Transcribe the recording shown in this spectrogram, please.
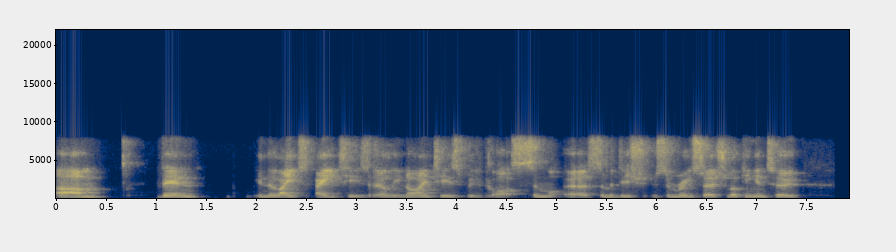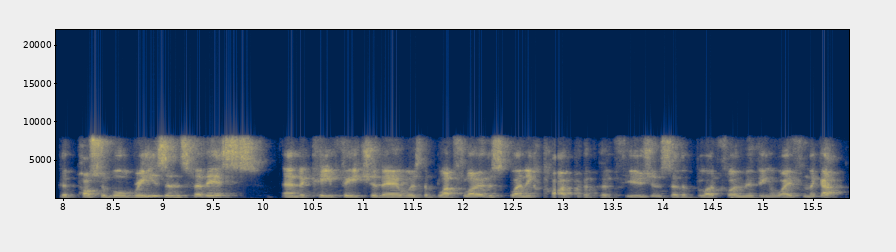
Um, then in the late 80s, early 90s, we've got some uh, some addition, some research looking into the possible reasons for this and a key feature there was the blood flow, the splanchnic hypoperfusion, so the blood flow moving away from the gut.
